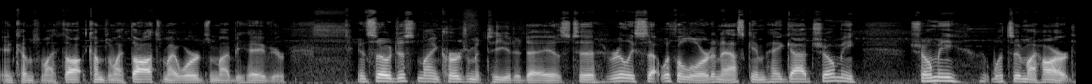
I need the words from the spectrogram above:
and comes my thought comes my thoughts, my words, and my behavior. And so just my encouragement to you today is to really set with the Lord and ask him, "Hey God, show me show me what's in my heart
